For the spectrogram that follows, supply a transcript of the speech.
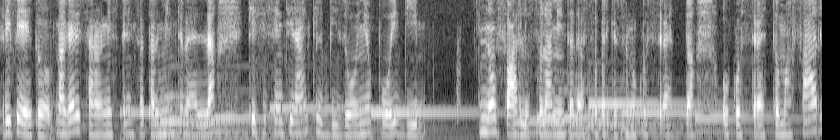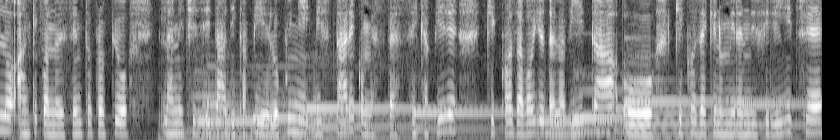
ripeto magari sarà un'esperienza talmente bella che si sentirà anche il bisogno poi di non farlo solamente adesso perché sono costretta o costretto, ma farlo anche quando ne sento proprio la necessità di capirlo, quindi di stare con me stessa e capire che cosa voglio dalla vita o che cos'è che non mi rende felice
